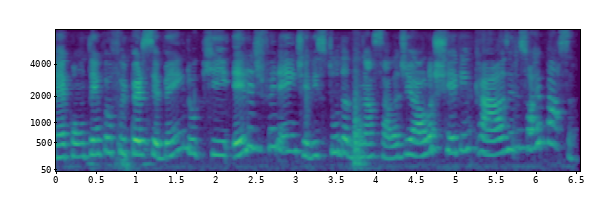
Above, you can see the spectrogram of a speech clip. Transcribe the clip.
É, com o tempo eu fui percebendo que ele é diferente. Ele estuda na sala de aula, chega em casa, ele só repassa.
